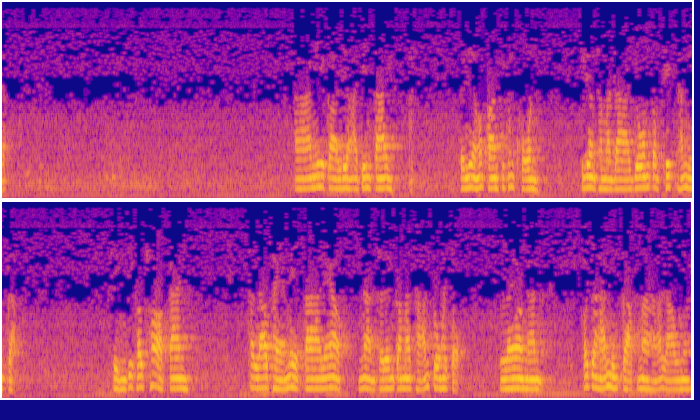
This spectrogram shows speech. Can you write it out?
แล้วอานี่ก็เรื่องอาจินตายเป็นเรื่องของความคิดของคนเป็นเรื่องธรรมดาโยมต้องคิดหันมือกลับ สิ่งที่เขาชอบกัน ถ้าเราแผ่เมตตาแล้วนั่งเจริญกรรมฐานตรงให้ตก แล้วนั้น เขาจะหันมุมกลับมาหาเราเนี่ย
